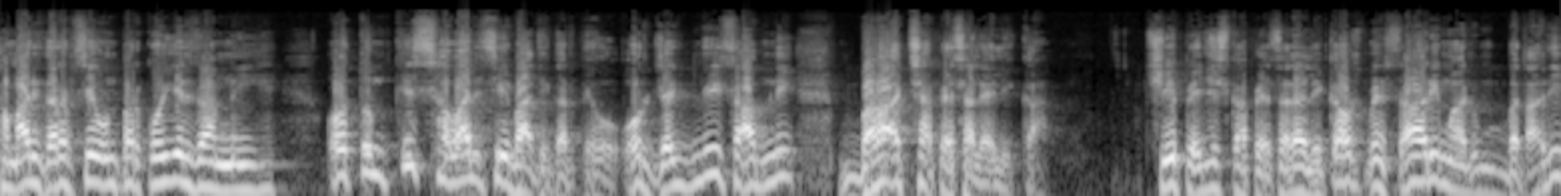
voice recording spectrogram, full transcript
हमारी तरफ़ से उन पर कोई इल्ज़ाम नहीं है। और तुम किस हवाले से बातें करते हो? और जज ने साहब ने बड़ा अच्छा पैसा ले लिखा। छह पेजेस का फैसला लिखा उसमें सारी मालूम बता दी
